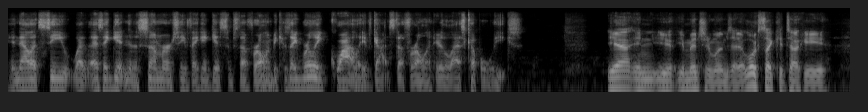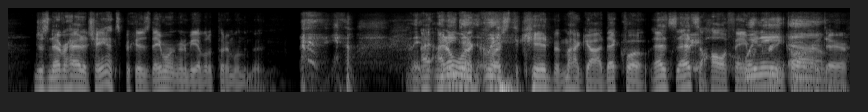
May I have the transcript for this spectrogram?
And now let's see what as they get into the summer, see if they can get some stuff rolling because they really quietly have got stuff rolling here the last couple weeks. Yeah, and you you mentioned Wimsatt. It looks like Kentucky just never had a chance because they weren't going to be able to put him on the moon. yeah. They- I, I don't want to we- crush the kid, but my God, that quote that's that's a Hall of Fame we recruiting need, quote right um, there.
